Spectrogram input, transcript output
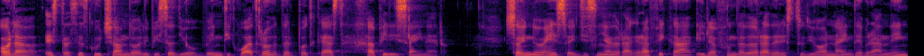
Hola, estás escuchando el episodio 24 del podcast Happy Designer. Soy Noé, soy diseñadora gráfica y la fundadora del estudio online de branding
